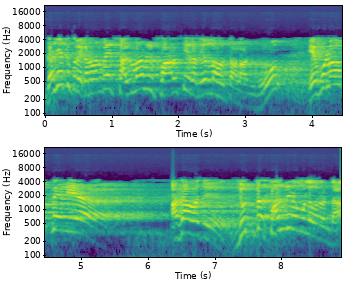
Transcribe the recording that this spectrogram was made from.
கண்ணியத்துக்குரிய கணவன்களை சல்மான் பாரசி ரலியல்லாஹு எவ்வளவு பெரிய அதாவது யுத்த தந்திரம் உள்ளவர்டா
